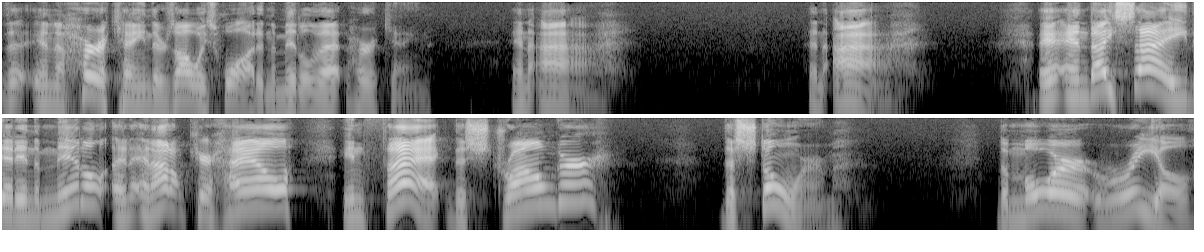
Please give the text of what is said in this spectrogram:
the in a hurricane, there's always what in the middle of that hurricane? An eye. An eye. And, and they say that in the middle, and, and I don't care how, in fact, the stronger the storm, the more real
